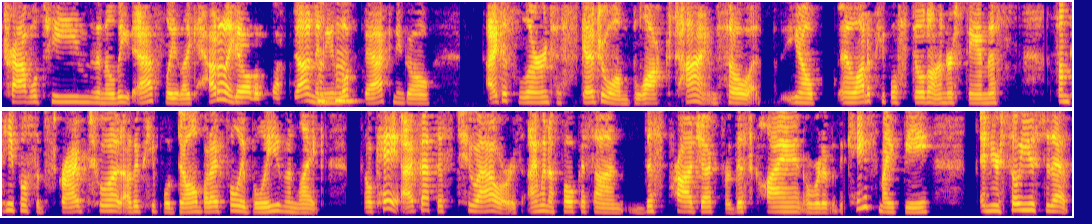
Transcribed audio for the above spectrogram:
travel teams and elite athlete. Like, how did I get all this stuff done? And you look back and you go, I just learned to schedule and block time. So, you know, a lot of people still don't understand this. Some people subscribe to it, other people don't, but I fully believe in like, okay, I've got this two hours. I'm going to focus on this project for this client or whatever the case might be. And you're so used to that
